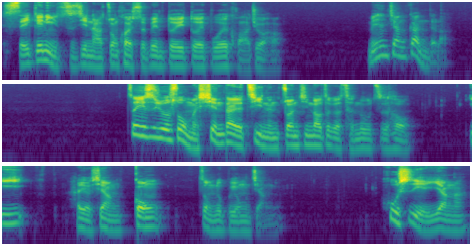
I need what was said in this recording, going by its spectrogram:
谁给你直接拿砖块随便堆一堆，不会垮就好，没人这样干的啦。这意思就是说，我们现代的技能专精到这个程度之后，医还有像工这种就不用讲了，护士也一样啊。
